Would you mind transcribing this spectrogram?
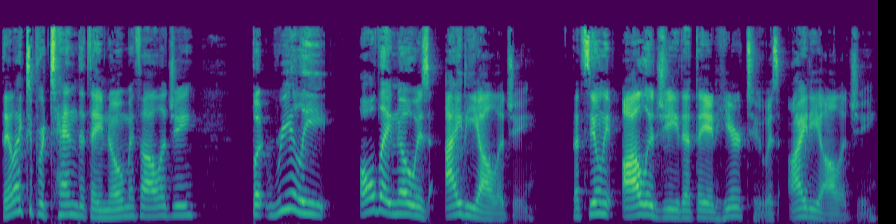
They like to pretend that they know mythology, but really, all they know is ideology. That's the only ology that they adhere to is ideology.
